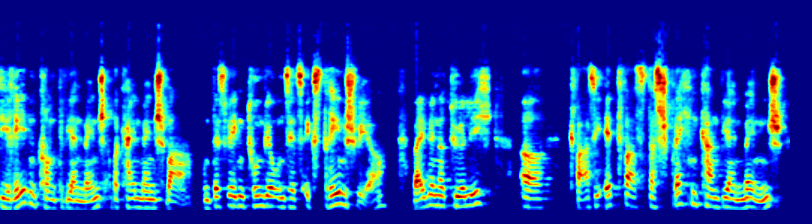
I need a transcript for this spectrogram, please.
die reden konnte wie ein Mensch, aber kein Mensch war. Und deswegen tun wir uns jetzt extrem schwer, weil wir natürlich äh, quasi etwas, das sprechen kann wie ein Mensch,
